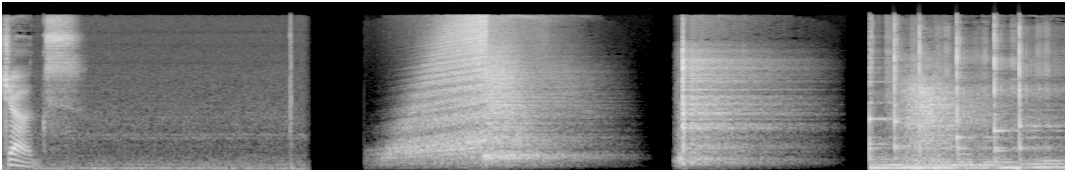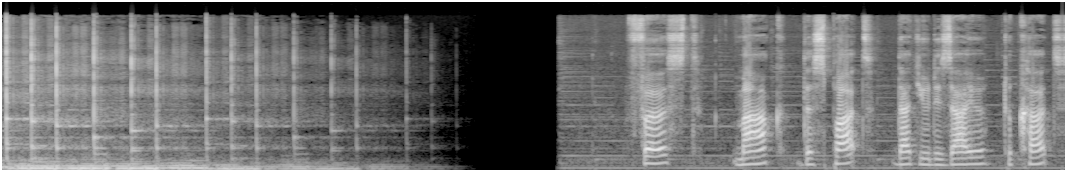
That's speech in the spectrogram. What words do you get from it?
jugs. First, mark the spot that you desire to cut.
